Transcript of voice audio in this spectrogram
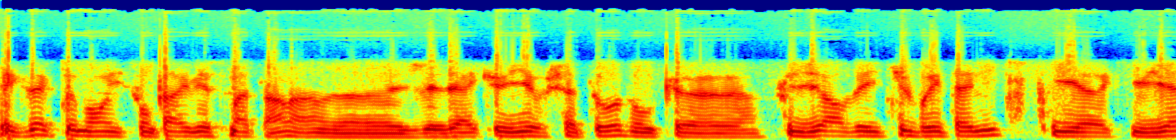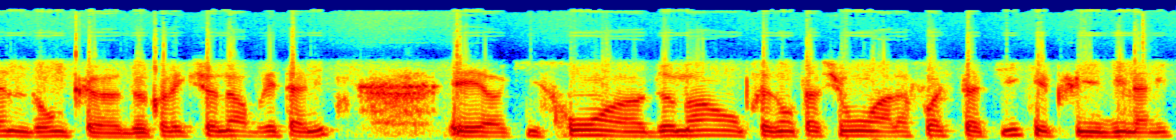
Exactement, ils sont arrivés ce matin. Euh, je les ai accueillis au château, donc euh, plusieurs véhicules britanniques qui, euh, qui viennent donc de collectionneurs britanniques et qui seront demain en présentation à la fois statique et puis dynamique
